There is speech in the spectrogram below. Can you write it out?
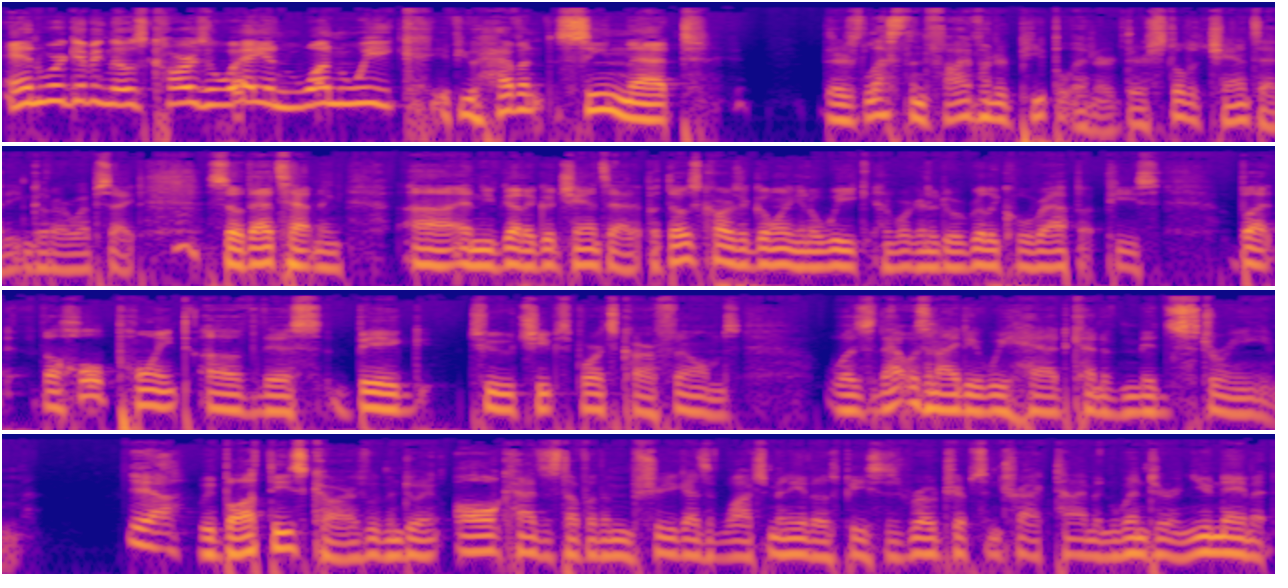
and we're giving those cars away in one week. If you haven't seen that. There's less than 500 people entered. There's still a chance at it. You can go to our website. So that's happening, uh, and you've got a good chance at it. But those cars are going in a week, and we're going to do a really cool wrap up piece. But the whole point of this big two cheap sports car films was that was an idea we had kind of midstream. Yeah, We bought these cars. We've been doing all kinds of stuff with them. I'm sure you guys have watched many of those pieces, road trips and track time and winter and you name it.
